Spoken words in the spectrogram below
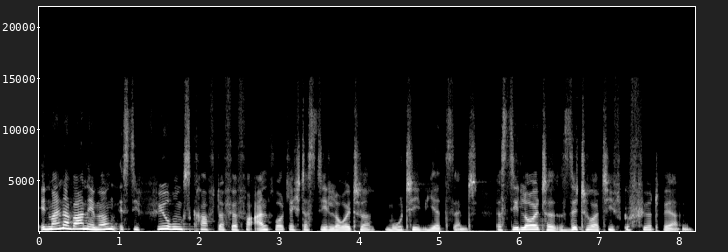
In meiner Wahrnehmung ist die Führungskraft dafür verantwortlich, dass die Leute motiviert sind, dass die Leute situativ geführt werden,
